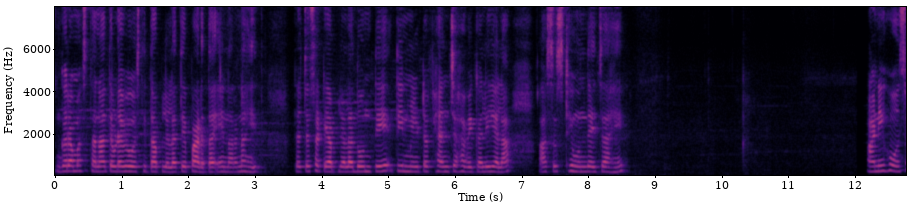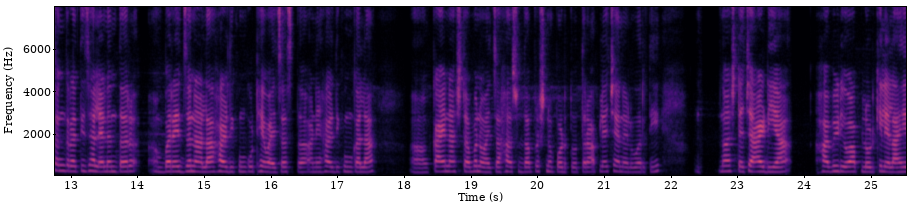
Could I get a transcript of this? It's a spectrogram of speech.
गरम असताना तेवढ्या व्यवस्थित आपल्याला ते पाडता येणार नाहीत. त्याच्यासाठी आपल्याला दोन ते तीन मिनिटं फॅनच्या हवेखाली याला असंच ठेवून द्यायचं आहे. आणि हो संक्रांती झाल्यानंतर बरेच जणाला हळदी कुंकू ठेवायचं असतं आणि हळदी कुंकाला काय नाश्ता बनवायचा हा सुद्धा प्रश्न पडतो. तर आपल्या चॅनलवरती नाश्त्याच्या आयडिया हा व्हिडिओ अपलोड केलेला आहे.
